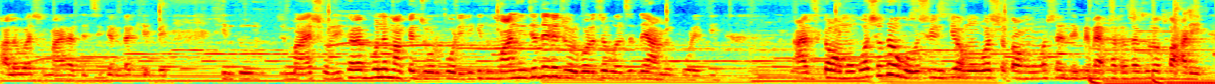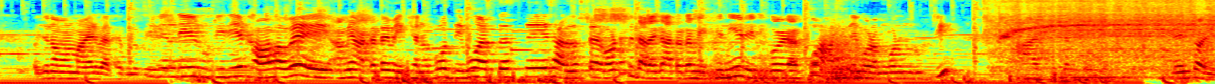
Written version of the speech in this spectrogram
ভালোবাসি মায়ের হাতে চিকেনটা খেতে। কিন্তু মায়ের শরীর খারাপ বলে মাকে জোর করিনি, কিন্তু মা নিজে থেকে জোর করেছে, বলছে, দে, আমি করে দিই। আজকে অমাবস্যা তো অবশ্যই, কি অমাবস্যা তো অমাবস্যায় দেখবে ব্যথা ট্যাথাগুলো বাড়ে। ওই জন্য আমার মায়ের ব্যথাগুলো চিকেন দিয়ে রুটি দিয়ে খাওয়া হবে আমি আটাটা মেখে নেব। দেবো আস্তে আস্তে সাড়ে দশটা এগারোটা তার আগে আটাটা মেখে নিয়ে রেডি করে রাখব। আসলে গরম গরম রুটি আর চিকেন সরি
